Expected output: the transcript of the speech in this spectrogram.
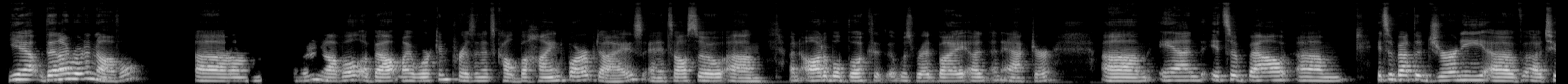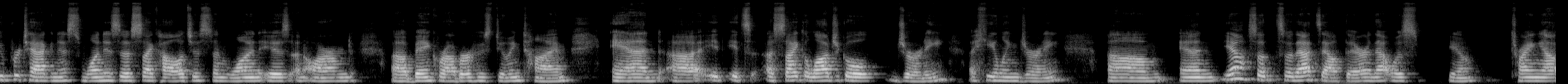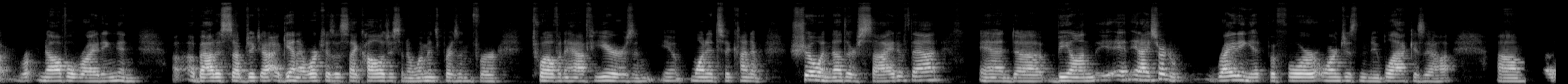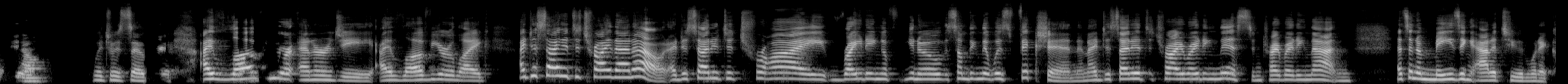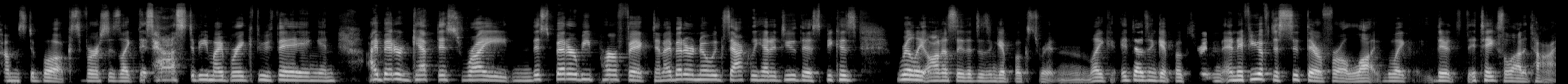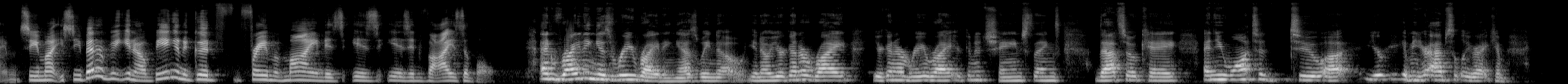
yeah, then I wrote a novel. Um, I wrote a novel about my work in prison. It's called Behind Barbed Eyes, and it's also um, an audible book that, that was read by a, an actor. Um, and it's about um, it's about the journey of uh, two protagonists. One is a psychologist, and one is an armed uh, bank robber who's doing time and uh, it, it's a psychological journey, a healing journey. Um, and yeah, so so that's out there, and that was you know trying out novel writing and uh, about a subject. Again, I worked as a psychologist in a women's prison for 12 and a half years, and you know wanted to kind of show another side of that and uh, beyond. And, and, I started writing it before Orange is the New Black is out. Um, you know, which was so great. I love your energy. I love your like I decided to try that out. I decided to try writing a, you know, something that was fiction and I decided to try writing this and try writing that and that's an amazing attitude when it comes to books versus like this has to be my breakthrough thing and I better get this right and this better be perfect and I better know exactly how to do this because really honestly that doesn't get books written. Like it doesn't get books written and if you have to sit there for a lot like there it takes a lot of time. So you might so you better be, you know, being in a good frame of mind is is is advisable. And writing is rewriting, as we know. You know, you're going to write, you're going to rewrite, you're going to change things. That's okay. And you want to to uh, you're. I mean, you're absolutely right, Kim.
